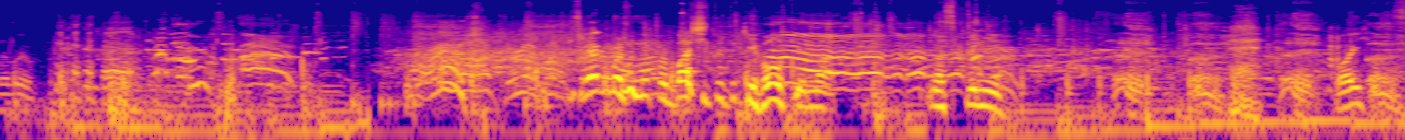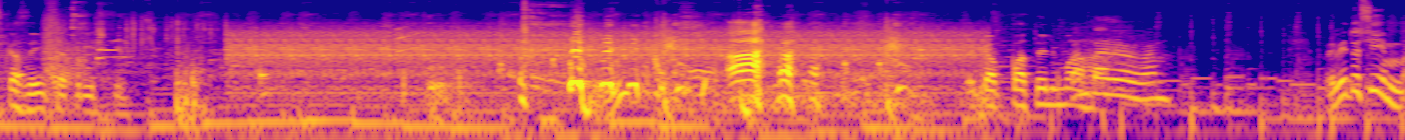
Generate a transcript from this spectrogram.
Не забив. Як можна не побачити такі голки на, на спині? Ой, сказився трішки. Така пательмага. Привіт усім!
